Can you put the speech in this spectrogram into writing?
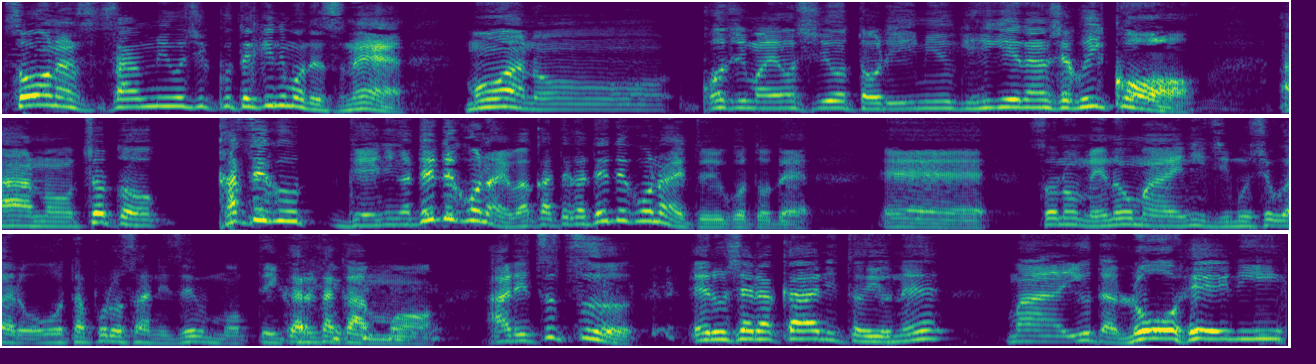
そうなんです。サンミュージック的にもですね、もうあのー小島よしお、鳥居みゆき、ヒゲ男爵以降、あの、ちょっと、稼ぐ芸人が出てこない、若手が出てこないということで、えー、その目の前に事務所がある太田プロさんに全部持っていかれた感もありつつ、エルシャラカーニというね、まあ言うたら老兵に、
